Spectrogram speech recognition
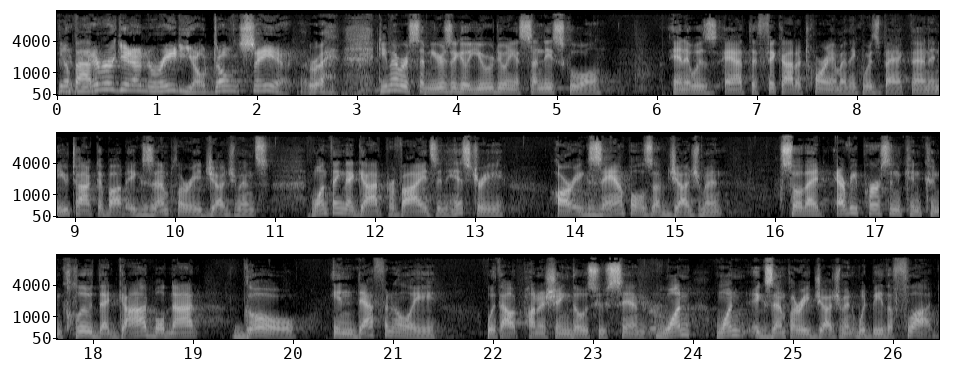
You know, if Bob. you ever get on the radio, don't say it. Right. Do you remember some years ago you were doing a Sunday school, and it was at the Fick Auditorium, I think it was back then, and you talked about exemplary judgments. One thing that God provides in history are examples of judgment so that every person can conclude that God will not go indefinitely without punishing those who sin. One, one exemplary judgment would be the flood.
